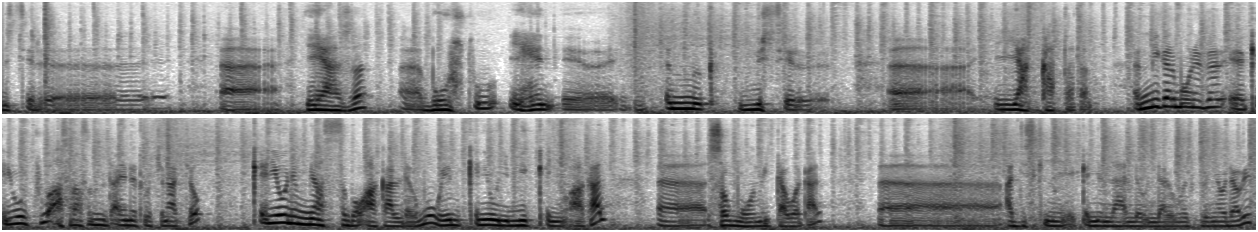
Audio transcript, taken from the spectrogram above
ምስጢር የያዘ በውስጡ ይሄን እምቅ ምስጢር ያካተተ ነው። የሚገርመው ነገር ቅኔዎቹ 18 አይነቶች ናቸው። ቅኔውን የሚያስበው አካል ደግሞ ወይም ቅኔውን የሚቀኘው አካል ሰው መሆኑ ይታወቃል። አዲስ ቅኔ እቀኝልሃለሁ እንዳለው መዝሙረኛው ዳዊት።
